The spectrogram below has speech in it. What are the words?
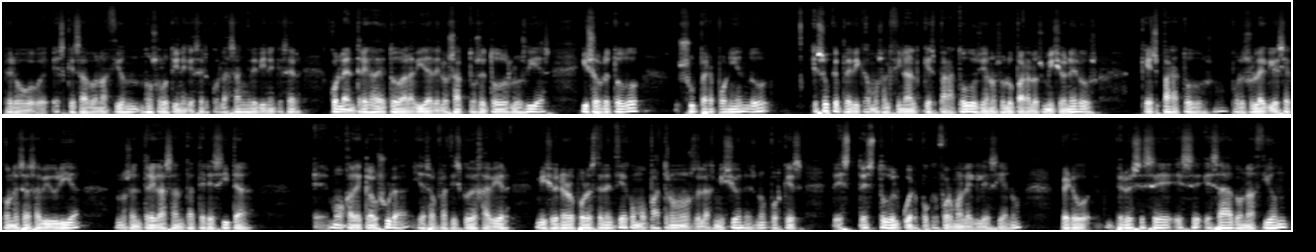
pero es que esa donación no solo tiene que ser con la sangre, tiene que ser con la entrega de toda la vida, de los actos de todos los días y sobre todo superponiendo eso que predicamos al final, que es para todos, ya no solo para los misioneros, que es para todos. Por eso la Iglesia con esa sabiduría nos entrega a Santa Teresita eh, monja de clausura, y a San Francisco de Javier, misionero por excelencia, como patronos de las misiones, ¿no? Porque es, es, todo el cuerpo que forma la Iglesia, ¿no? Pero, pero es ese, esa donación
